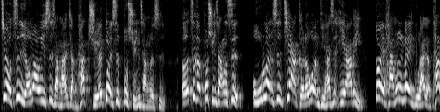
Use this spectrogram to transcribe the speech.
就自由贸易市场来讲，它绝对是不寻常的事。而这个不寻常的是，无论是价格的问题还是压力，对航运类股来讲，它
